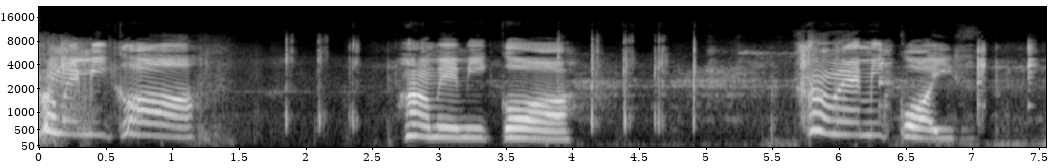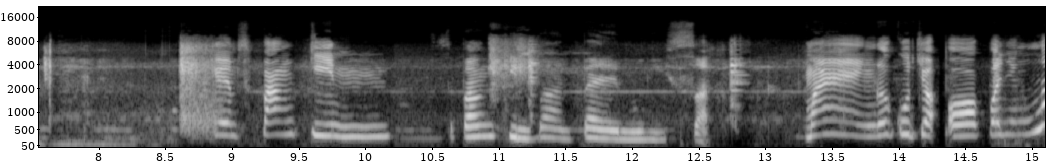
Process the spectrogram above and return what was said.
ทำไมมีก็ทำไมมีก็ทำไมมีกอีกเกมสปังกิน สปังกินบ้านแปมดีสัตว์แม่งแล้วกูจะออกไปยังไง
